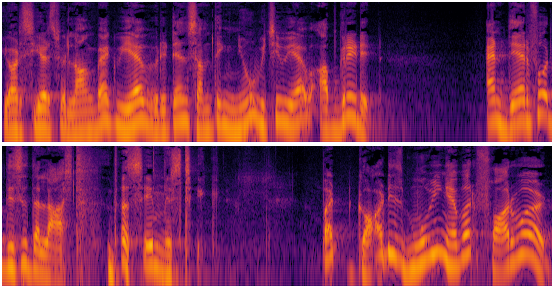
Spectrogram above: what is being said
your seers were long back, we have written something new which we have upgraded. And therefore, this is the last, the same mistake. But God is moving ever forward.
